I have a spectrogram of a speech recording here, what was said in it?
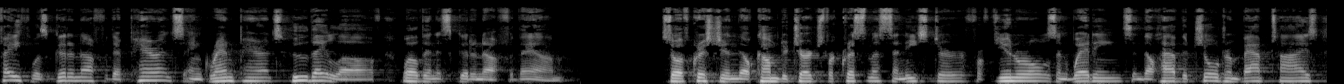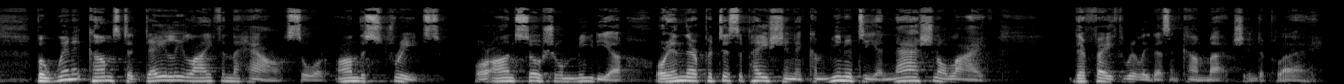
faith was good enough for their parents and grandparents who they love, well, then it's good enough for them. So if Christian, they'll come to church for Christmas and Easter, for funerals and weddings, and they'll have the children baptized. But when it comes to daily life in the house or on the streets or on social media or in their participation in community and national life, their faith really doesn't come much into play.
